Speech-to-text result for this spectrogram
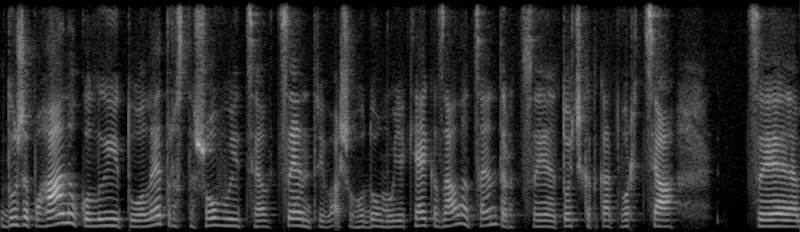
Дуже погано, коли туалет розташовується в центрі вашого дому. Як я й казала, центр це точка така творця, це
